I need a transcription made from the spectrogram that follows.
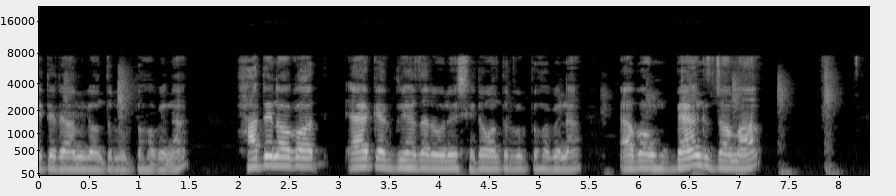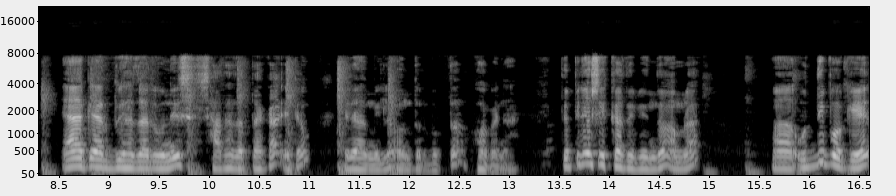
এটা রেওয়া অন্তর্ভুক্ত হবে না। হাতে নগদ এক এক দুই হাজার উনিশ সেটাও অন্তর্ভুক্ত হবে না। এবং ব্যাংক জমা এক এক দুই হাজার উনিশ সাত হাজার টাকা এটাও রেওয়া মিলে অন্তর্ভুক্ত হবে না। তো প্রিয় শিক্ষার্থীবৃন্দ আমরা উদ্দীপকের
